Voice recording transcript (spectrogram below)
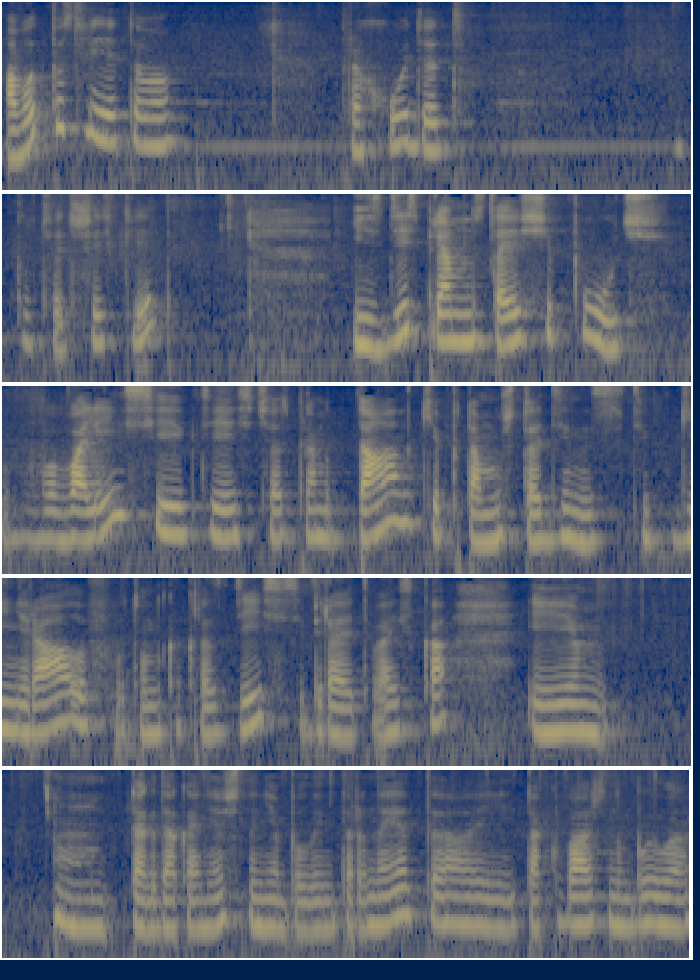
А вот после этого проходит, получается, 6 лет. И здесь прям настоящий путь в Валенсии, где сейчас прямо танки, потому что один из этих генералов, вот он как раз здесь собирает войска, и тогда, конечно, не было интернета, и так важно было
